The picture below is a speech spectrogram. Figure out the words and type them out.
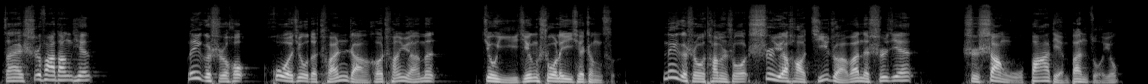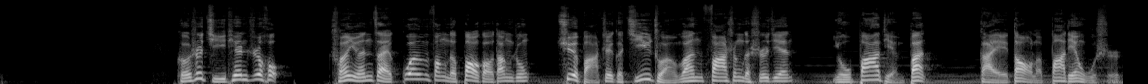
在事发当天，那个时候获救的船长和船员们就已经说了一些证词。那个时候，他们说世越号急转弯的时间是上午八点半左右。可是几天之后，船员在官方的报告当中却把这个急转弯发生的时间由八点半。改到了八点五十，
